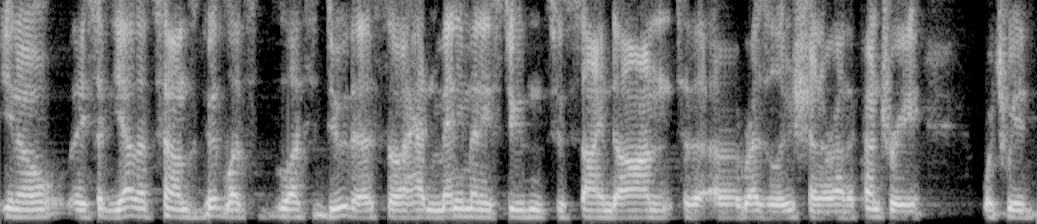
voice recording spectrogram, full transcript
you know, they said, "Yeah, that sounds good. Let's let's do this." So I had many many students who signed on to the resolution around the country, which we,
